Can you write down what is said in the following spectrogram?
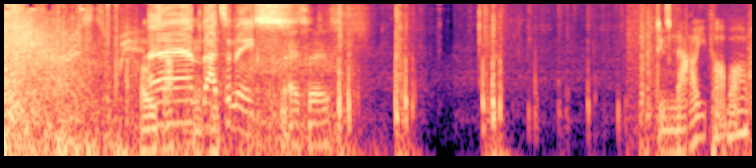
Oh, he's And insane. that's an ace. Nice ace. Dude, now you pop off?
